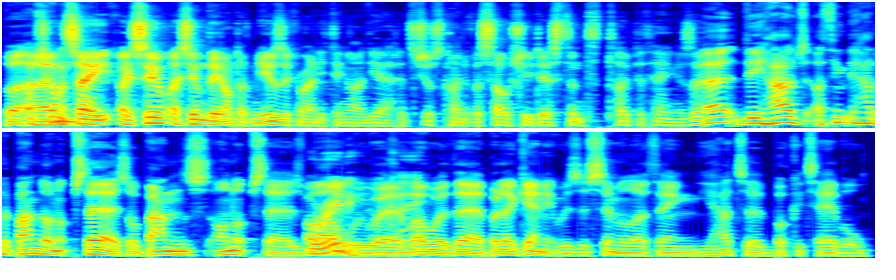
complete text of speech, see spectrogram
But I was um, going to say, I assume, I assume they don't have music or anything on yet. It's just kind of a socially distant type of thing, is it? Uh, they had, I think they had a band on upstairs or bands on upstairs oh, while really? we were okay. while we were there. But again, it was a similar thing. You had to book a table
